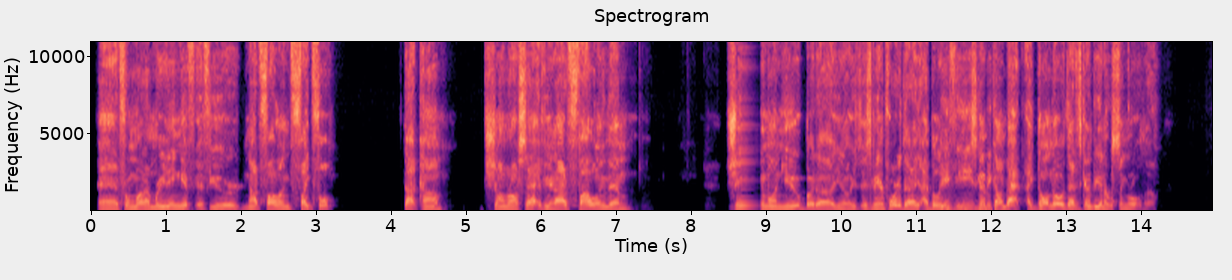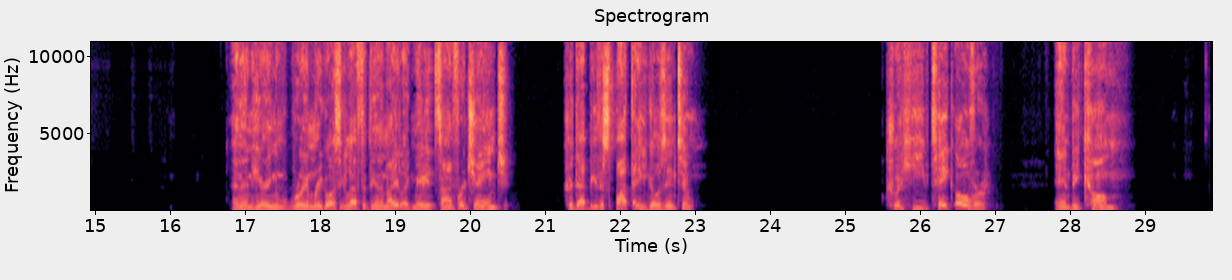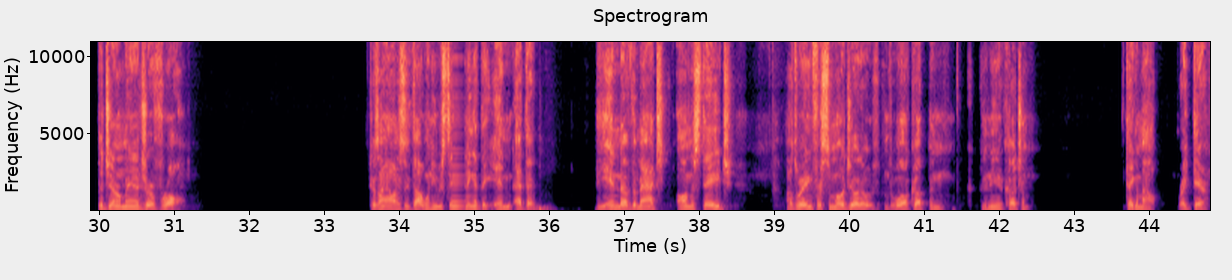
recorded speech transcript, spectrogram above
And from what I'm reading, if, if you're not following Fightful.com, Sean Ross, if you're not following them, shame on you. But, uh, you know, it's, it's being reported that I, I believe he's going to be coming back. I don't know that it's going to be in a wrestling role, though. And then hearing William Regal as he left at the end of the night, like maybe it's time for a change. Could that be the spot that he goes into? could he take over and become the general manager of Raw? Because I honestly thought when he was standing at the end at the the end of the match on the stage, I was waiting for Samoa Joe to, to walk up and to catch him, take him out right there.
